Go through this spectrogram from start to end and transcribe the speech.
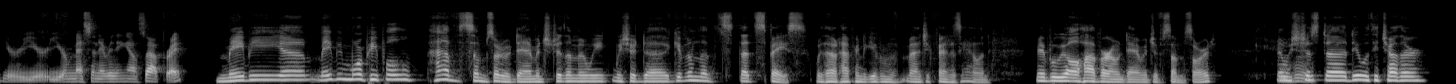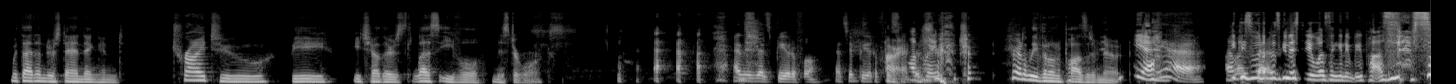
you're you're you're messing everything else up, right? Maybe, uh, maybe more people have some sort of damage to them, and we we should uh, give them that that space without having to give them a Magic Fantasy Island. Maybe we all have our own damage of some sort, and we should Mhm. just uh, deal with each other with that understanding and try to be each other's less evil, Mister Roarke. I think that's beautiful. That's a beautiful All right, sentence. Lovely. let's try, try to leave it on a positive note. Yeah. Yeah. I because like what I was going to say wasn't going to be positive. So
